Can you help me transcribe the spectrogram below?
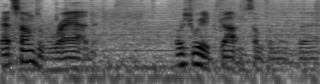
that sounds rad. I wish we had gotten something like that.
